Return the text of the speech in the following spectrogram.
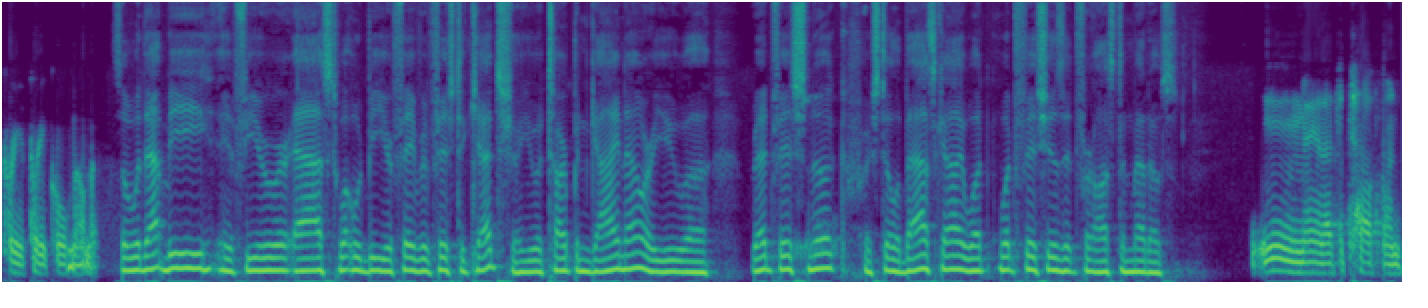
pretty pretty cool moment. So would that be if you were asked what would be your favorite fish to catch? Are you a tarpon guy now? Are you a redfish, snook, or still a bass guy? What what fish is it for Austin Meadows? Mm, man, that's a tough one.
